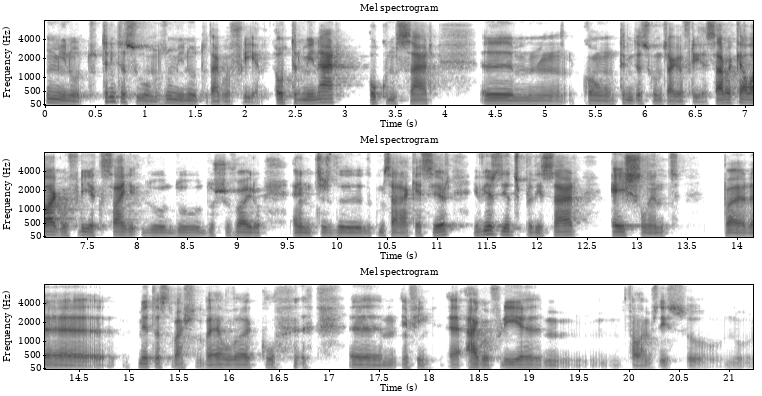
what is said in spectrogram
Um minuto, 30 segundos, um minuto de água fria. Ou terminar ou começar um, com 30 segundos de água fria. Sabe aquela água fria que sai do, do, do chuveiro antes de, de, começar a aquecer? Em vez de a desperdiçar, é excelente para meta-se debaixo dela, enfim, água fria, hum, falamos disso no,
